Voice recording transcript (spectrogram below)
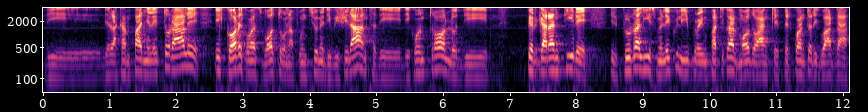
di, della campagna elettorale il Corecom ha svolto una funzione di vigilanza, di, di controllo, di, per garantire il pluralismo e l'equilibrio, in particolar modo anche per quanto riguarda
